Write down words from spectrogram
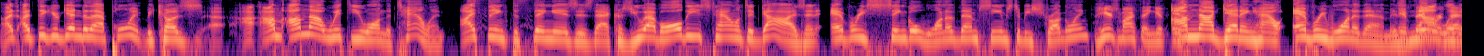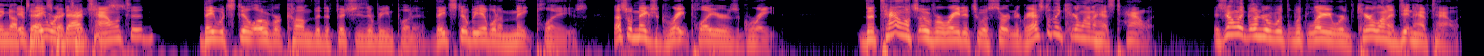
I, I think you're getting to that point because uh, I, I'm I'm not with you on the talent. I think the thing is is that because you have all these talented guys and every single one of them seems to be struggling. Here's my thing: if, if I'm not getting how every one of them is not living that, up if to they expectations. were that talented, they would still overcome the deficiencies they're being put in. They'd still be able to make plays. That's what makes great players great. The talent's overrated to a certain degree. I still think Carolina has talent. It's not like under with, with Larry where Carolina didn't have talent.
